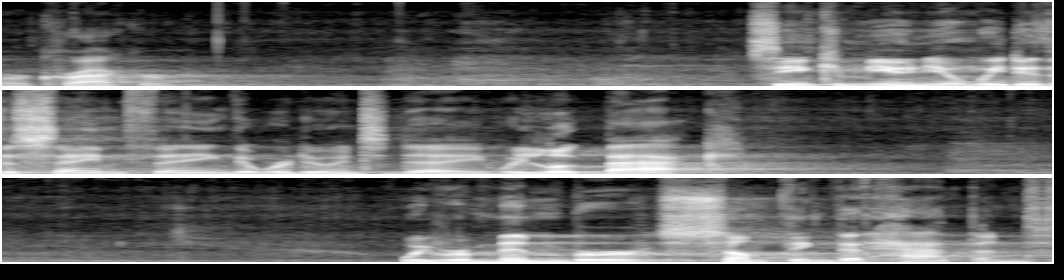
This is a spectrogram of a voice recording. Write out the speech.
or a cracker. See, in communion, we do the same thing that we're doing today. We look back we remember something that happened.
